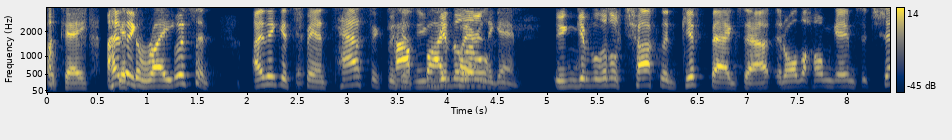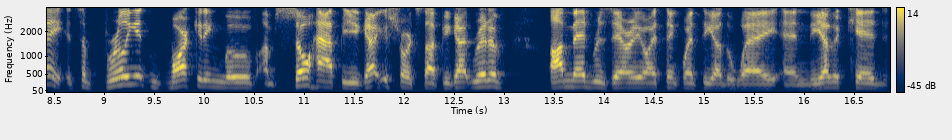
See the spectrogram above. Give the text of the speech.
okay, I get think- the right Listen, I think it's fantastic because top you five give the player little in the game. You can give the little chocolate gift bags out at all the home games at Shea. It's a brilliant marketing move. I'm so happy you got your shortstop. You got rid of Amed Rosario, I think went the other way, and the other kid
